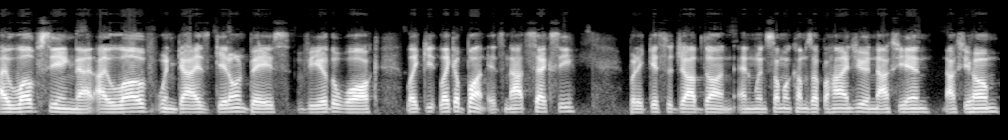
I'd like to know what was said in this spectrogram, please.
I love seeing that. I love when guys get on base via the walk, like like a bunt. It's not sexy, but it gets the job done. And when someone comes up behind you and knocks you in, knocks you home,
